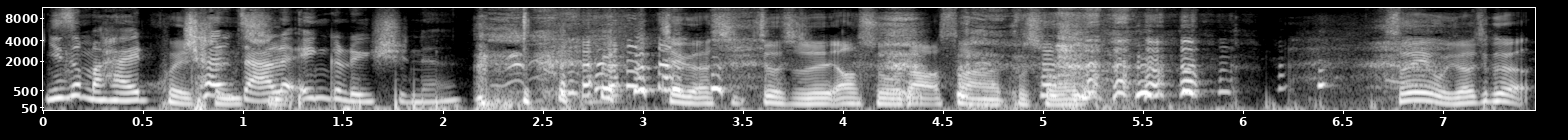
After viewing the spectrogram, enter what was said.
你怎么还掺杂了 English 呢？这个是就是要说到算了不说了。所以我觉得这个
